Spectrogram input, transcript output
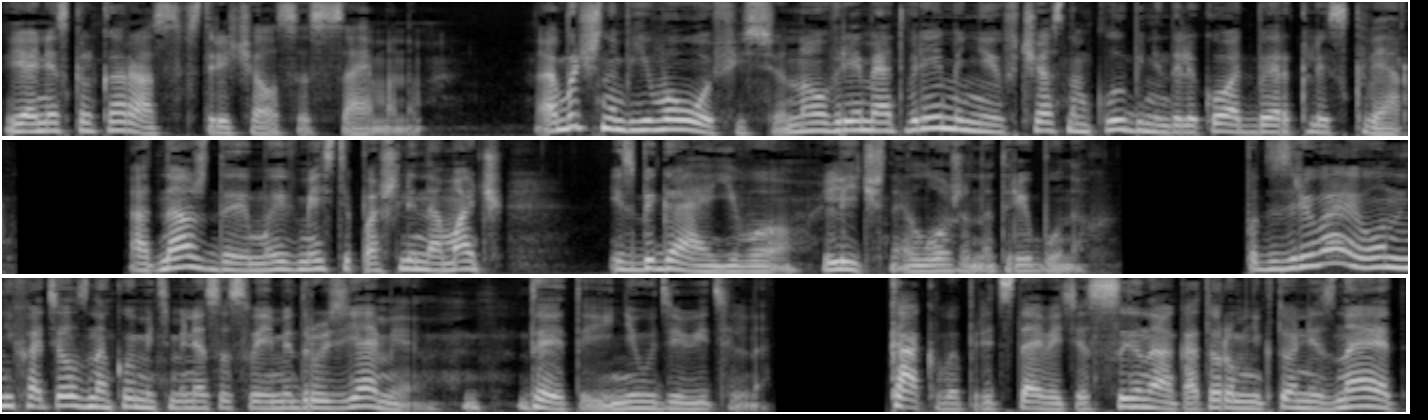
я несколько раз встречался с Саймоном. Обычно в его офисе, но время от времени в частном клубе недалеко от Беркли-сквер. Однажды мы вместе пошли на матч, избегая его личной ложи на трибунах. Подозреваю, он не хотел знакомить меня со своими друзьями, да это и неудивительно. Как вы представите сына, о котором никто не знает,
